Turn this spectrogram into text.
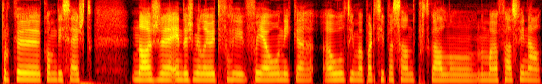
porque, como disseste, nós eh, em 2008 foi, foi a única, a última participação de Portugal no, numa fase final,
